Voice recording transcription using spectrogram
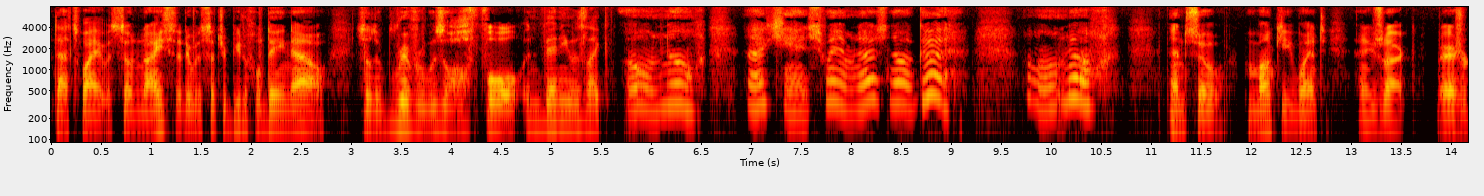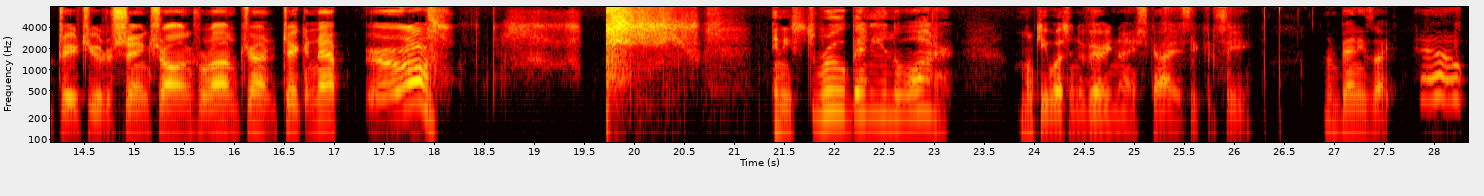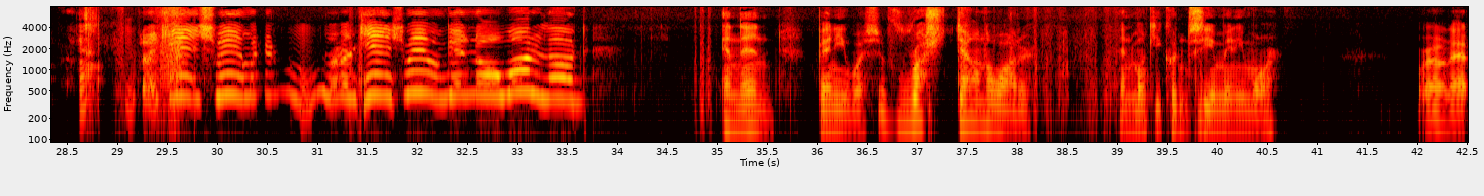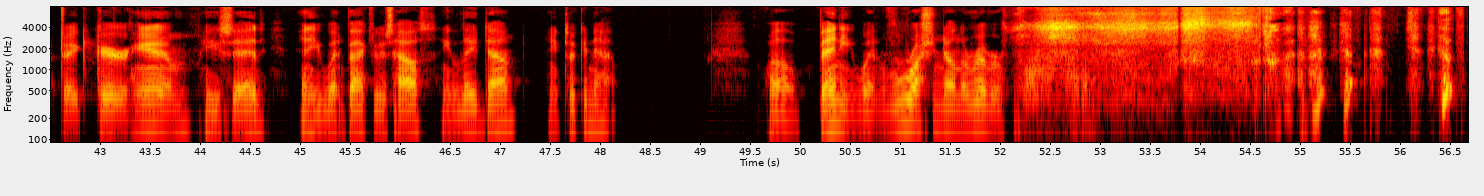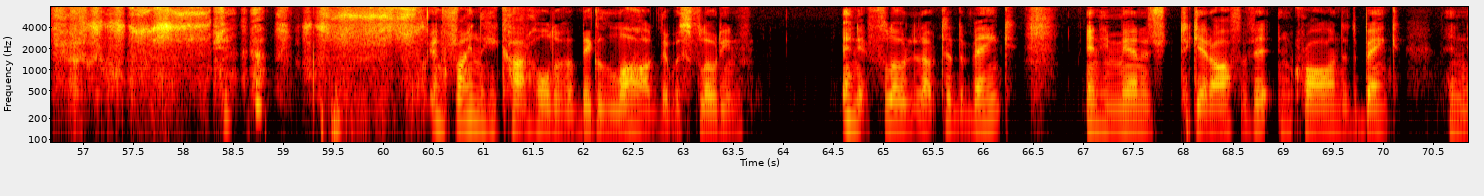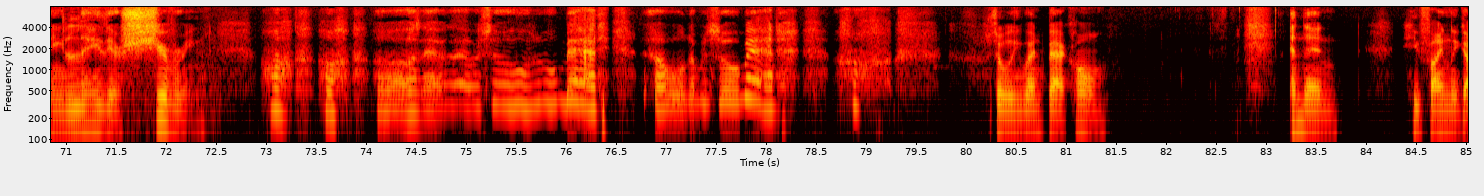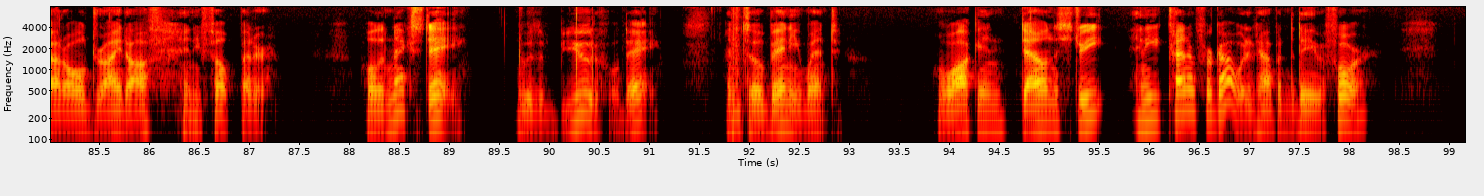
that's why it was so nice that it was such a beautiful day now. So the river was all full, and Benny was like, "Oh no, I can't swim. That's not good. Oh no." And so Monkey went, and he's like, "This'll teach you to sing songs while I'm trying to take a nap." And he threw Benny in the water. Monkey wasn't a very nice guy, as you could see. And Benny's like! I can't swim! I can't swim! I'm getting all waterlogged! And then Benny was rushed down the water, and Monkey couldn't see him anymore. Well, that takes care of him, he said, and he went back to his house, and he laid down, and he took a nap. Well, Benny went rushing down the river. Finally, he caught hold of a big log that was floating, and it floated up to the bank, and he managed to get off of it and crawl onto the bank, and he lay there shivering. Oh, oh, oh that, that was so, so bad. Oh, that was so bad. Oh. So he went back home, and then he finally got all dried off, and he felt better. Well, the next day, it was a beautiful day. And so Benny went walking down the street and he kind of forgot what had happened the day before.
